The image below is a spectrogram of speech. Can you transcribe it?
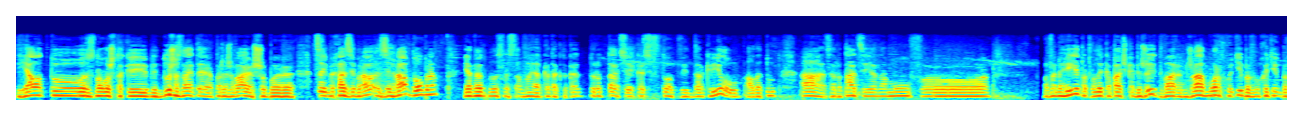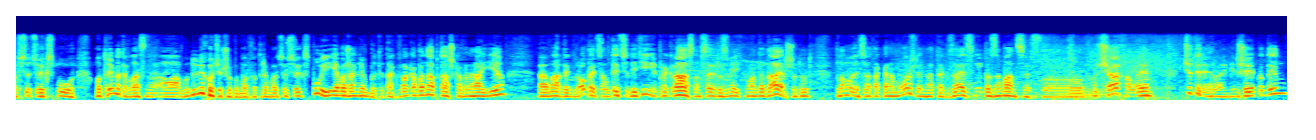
Я от знову ж таки блін, дуже знаєте, переживаю, щоб цей зібрав зіграв добре. Я не сам Ярка так така ротація якась в топ від Дарквілу, але тут а це ротація на мув. О... В тут велика пачка біжить, два ренжа, Морф хотів би, хотів би всю цю експу отримати, власне, а вони не хочуть, щоб Морф отримав цю всю експу, і є бажання вбити. Так, два кабана, пташка в НГ є, е, Вардик дропається, летить сюди тіні, прекрасно, все розуміють команда Дайр, що тут планується атака на Морфінга, так, Заяць ніби заманцев в кущах, але чотири герої більше як один.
